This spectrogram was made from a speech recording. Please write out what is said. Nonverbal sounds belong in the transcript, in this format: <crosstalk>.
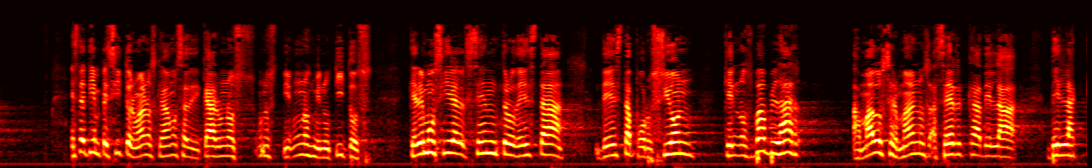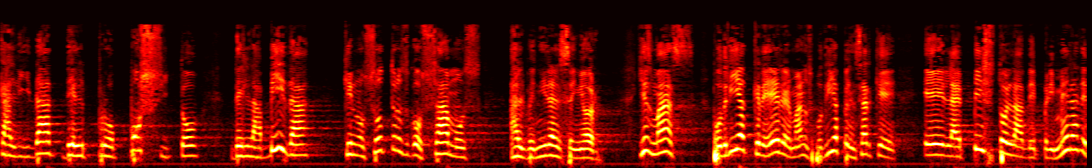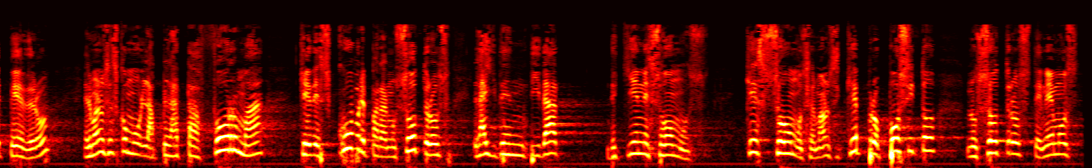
Este tiempecito, hermanos, que vamos a dedicar unos, unos, unos minutitos Queremos ir al centro de esta, de esta porción que nos va a hablar, amados hermanos, acerca de la, de la calidad, del propósito de la vida que nosotros gozamos al venir al Señor. Y es más, podría creer, hermanos, podría pensar que eh, la epístola de primera de Pedro, hermanos, es como la plataforma que descubre para nosotros la identidad de quiénes somos, qué somos, hermanos, y qué propósito nosotros tenemos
